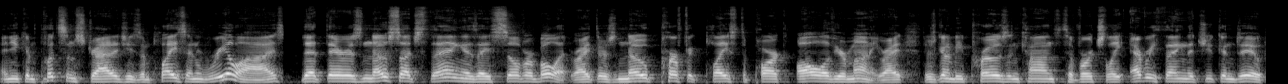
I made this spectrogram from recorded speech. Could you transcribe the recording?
and you can put some strategies in place and realize that there is no such thing as a silver bullet, right? There's no perfect place to park all of your money, right? There's going to be pros and cons to virtually everything that you can do.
